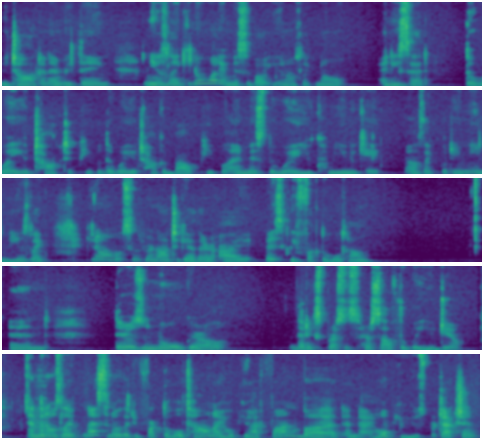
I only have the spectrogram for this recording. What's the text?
We talked and everything. And he was like, "You know what I miss about you?" And I was like, "No." And he said, "The way you talk to people, the way you talk about people. I miss the way you communicate." I was like, what do you mean? He was like, you know, since we're not together, I basically fucked the whole town. And there's no girl that expresses herself the way you do. And then I was like, nice to know that you fucked the whole town. I hope you had fun, but, and I hope you used protection.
